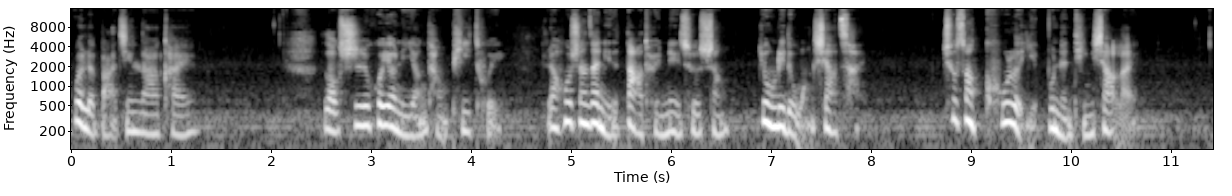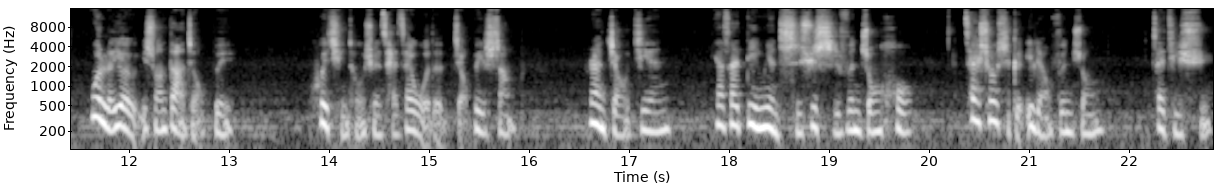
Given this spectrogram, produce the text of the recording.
为了把筋拉开。老师会要你仰躺劈腿，然后站在你的大腿内侧上，用力的往下踩，就算哭了也不能停下来。为了要有一双大脚背，会请同学踩在我的脚背上，让脚尖压在地面持续十分钟后，再休息个一两分钟，再继续。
